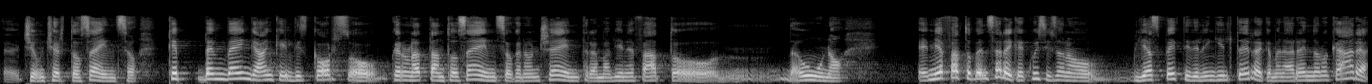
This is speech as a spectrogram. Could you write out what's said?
eh, c'è un certo senso, che ben venga anche il discorso che non ha tanto senso, che non c'entra, ma viene fatto da uno. E mi ha fatto pensare che questi sono gli aspetti dell'Inghilterra che me la rendono cara,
